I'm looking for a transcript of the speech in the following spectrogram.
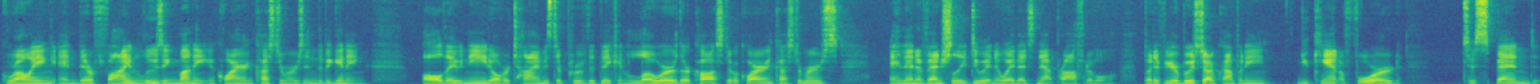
growing and they're fine losing money acquiring customers in the beginning all they need over time is to prove that they can lower their cost of acquiring customers and then eventually do it in a way that's net profitable. But if you're a bootstrap company, you can't afford to spend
